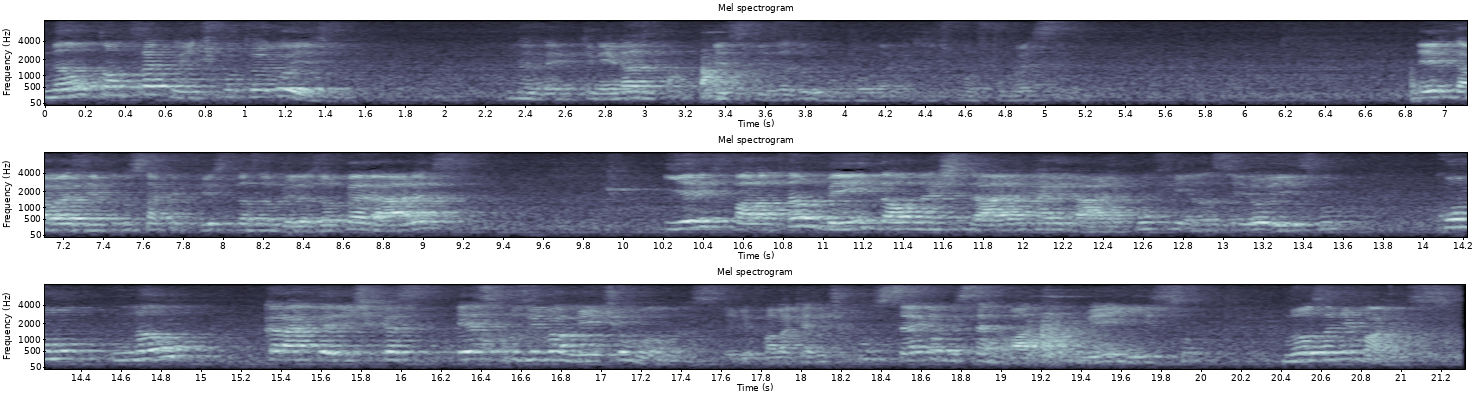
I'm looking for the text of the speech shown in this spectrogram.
não tão frequente quanto o egoísmo. Que nem nas pesquisas do Google, né, que a gente mostrou mais cedo. Ele dá o exemplo do sacrifício das abelhas operárias e ele fala também da honestidade, caridade, confiança e heroísmo como não características exclusivamente humanas. Ele fala que a gente consegue observar também isso nos animais.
